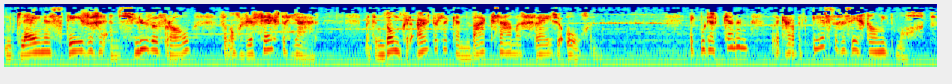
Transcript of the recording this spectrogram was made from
Een kleine, stevige en sluwe vrouw van ongeveer vijftig jaar... met een donker uiterlijk en waakzame grijze ogen... Ik moet erkennen dat ik haar op het eerste gezicht al niet mocht.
